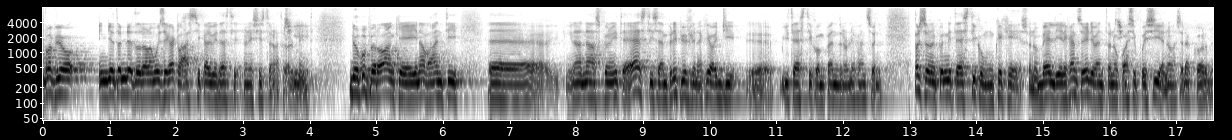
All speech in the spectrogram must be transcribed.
proprio indietro indietro dalla musica classica, dove i testi non esistono naturalmente. Sì. Dopo però anche in avanti eh, nascono i testi sempre di più fino a che oggi eh, i testi comprendono le canzoni. Però ci sono alcuni testi comunque che sono belli e le canzoni diventano sì. quasi poesie, no? Sei d'accordo?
